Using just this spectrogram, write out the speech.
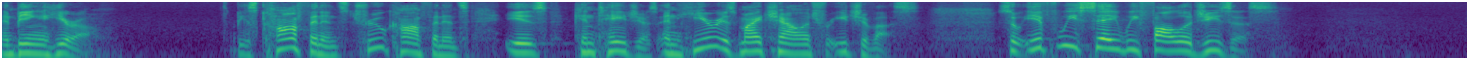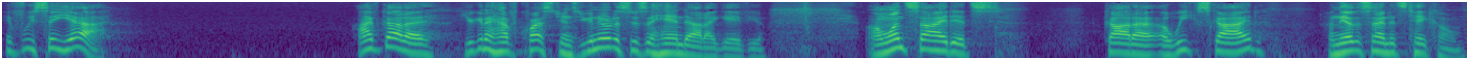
and being a hero. Because confidence, true confidence, is contagious. And here is my challenge for each of us so if we say we follow Jesus, if we say, yeah, I've got a, you're going to have questions. You notice there's a handout I gave you. On one side, it's got a, a week's guide, on the other side, it's take home.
